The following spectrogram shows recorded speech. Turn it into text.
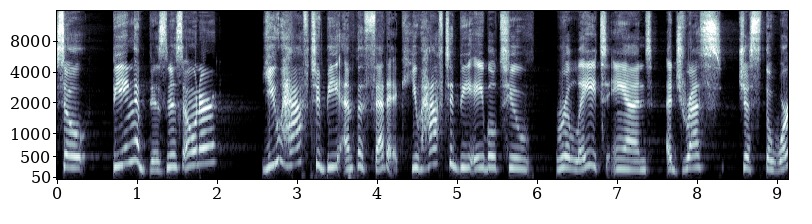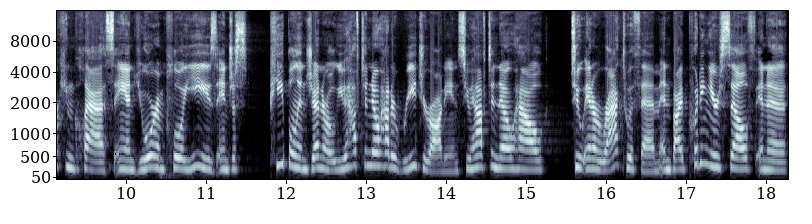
So, being a business owner, you have to be empathetic. You have to be able to relate and address just the working class and your employees and just people in general. You have to know how to read your audience. You have to know how to interact with them. And by putting yourself in a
